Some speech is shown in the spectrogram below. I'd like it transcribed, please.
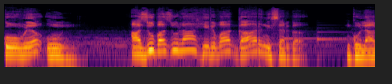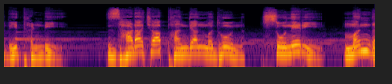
कोवळं ऊन. आजूबाजूला हिरवा गार निसर्ग गुलाबी थंडी झाडाच्या फांद्यांमधून सोनेरी मंद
